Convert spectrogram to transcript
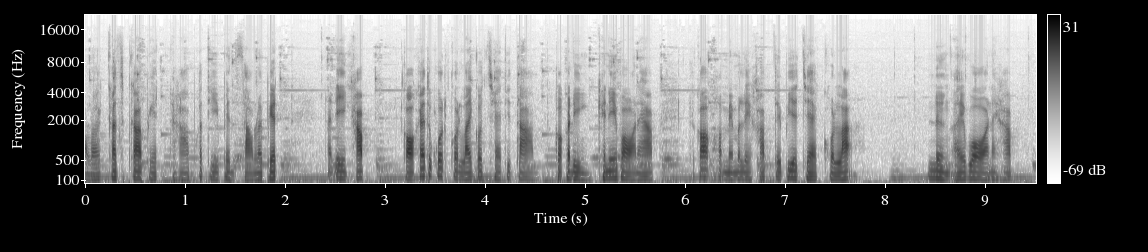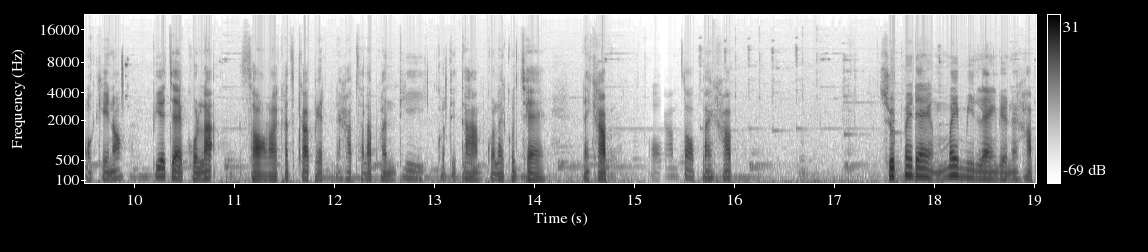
299 เพชรนะครับก็ตีเป็น 300 เพชรนั่นเองครับขอแค่ทุกคนกดไลค์กดแชร์ติดตามกดกระดิ่งแค่นี้พอนะครับแล้วก็คอมเมนต์มาเลยครับเดี๋ยวพี่จะแจกคนละ1ไอวอลนะครับโอเคเนาะพี่จะแจกคนละ 299 เพชรนะครับสำหรับคนที่กดติดตามกดไลค์กดแชร์นะครับกรรมต่อไปครับ ชุดไม่แดงไม่มีแรงเดียวนะครับ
